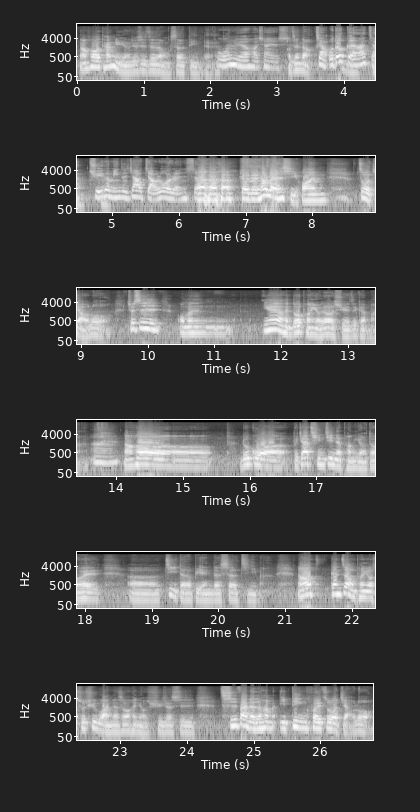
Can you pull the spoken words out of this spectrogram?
然后他女儿就是这种设定的。我女儿好像也是，哦、真的、哦，角我都给她讲、嗯、取一个名字叫角落人生。对对，他们很喜欢做角落，就是我们因为有很多朋友都有学这个嘛，嗯，然后如果比较亲近的朋友都会呃记得别人的设计嘛。然后跟这种朋友出去玩的时候很有趣，就是吃饭的时候他们一定会坐角落，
